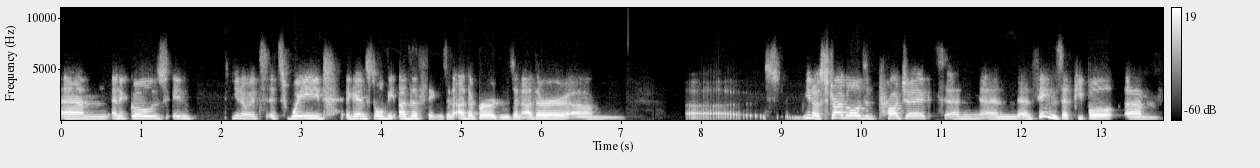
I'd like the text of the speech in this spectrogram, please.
um, and it goes in. You know, it's it's weighed against all the other things and other burdens and other um, uh, you know struggles and projects and and and things that people um,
